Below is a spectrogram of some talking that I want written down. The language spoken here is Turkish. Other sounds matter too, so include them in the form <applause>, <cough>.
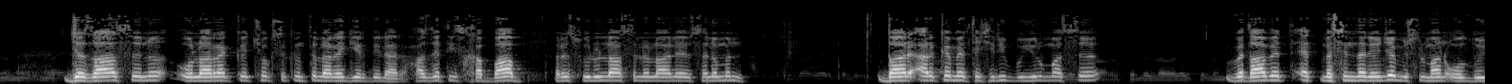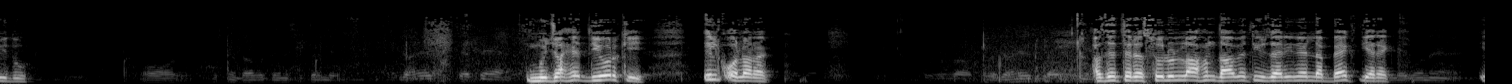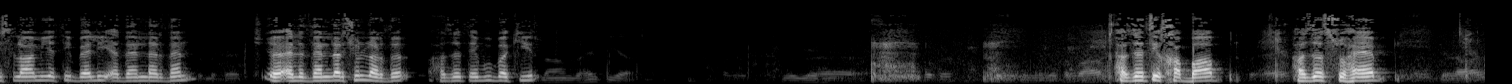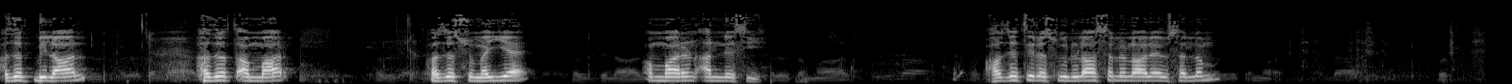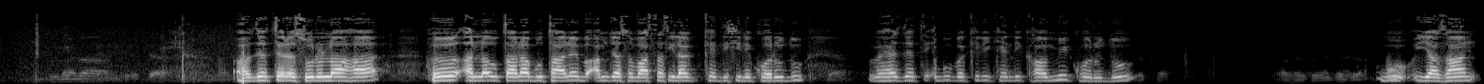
cezasını olarak çok sıkıntılara girdiler. Hazreti Habbab Resulullah sallallahu aleyhi ve sellem'in Dar Erkem'e teşrif buyurması ve davet etmesinden önce Müslüman olduydu. Mücahit diyor ki ilk olarak Hz. Resulullah'ın daveti üzerine lebbek diyerek İslamiyeti belli edenlerden edenler şunlardır. Hz. Ebu Bakir Hz. Khabbab Hz. Suheyb Hz. Bilal Hz. Ammar Hz. Sümeyye Ammar'ın annesi Hz. Resulullah sallallahu aleyhi ve sellem Hz. Resulullah'a Allah-u Teala bu Talib amcası vasıtasıyla kendisini korudu ve Hz. Ebu Bakır'ı kendi kavmi korudu. Bu yazan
